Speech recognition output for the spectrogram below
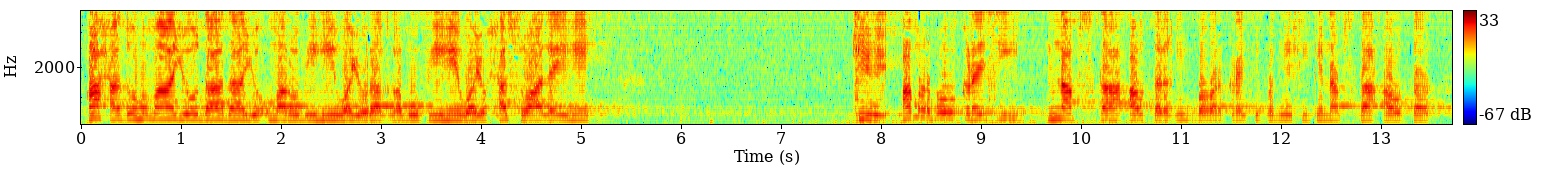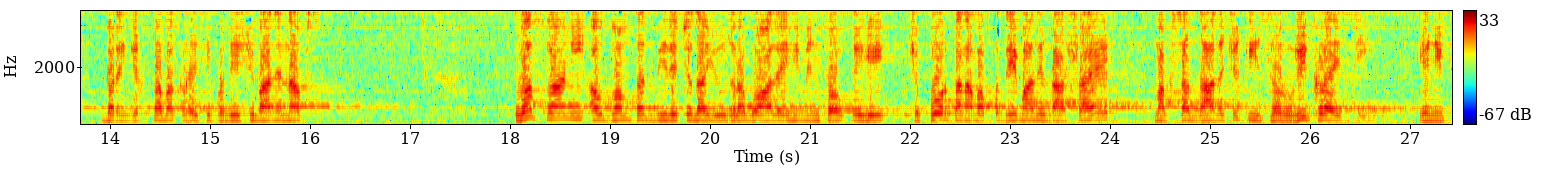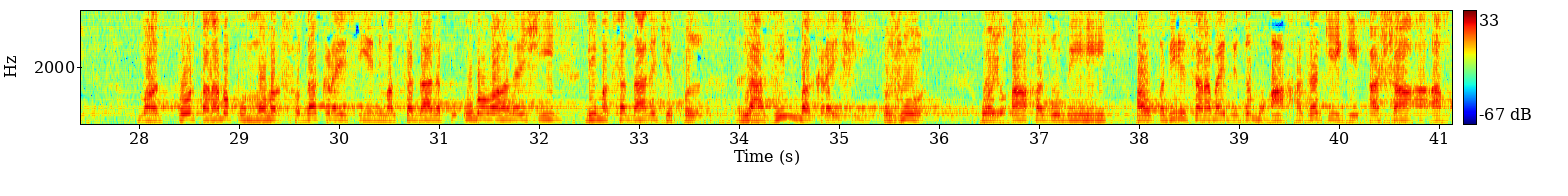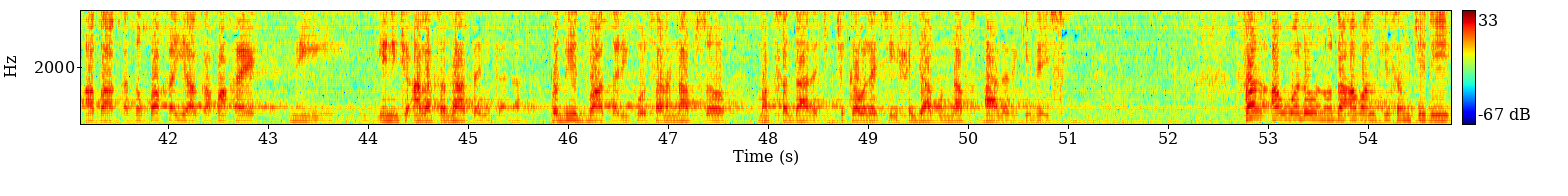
احدهما یو دادا یؤمر به و یرغب فیه و یحس علیه چی امر به وکړی سی نفس تا او ترغیب به ورکړی سی پدی شی که نفس تا او تر برنگښته به کړی سی پدی شی باندې نفس والثانی او دوم تدبیر چه دا یضرب علیه من فوقه چه پورته نه به پدی باندې دا شای مقصد دا چه کی ضروری کړی سی یعنی پورته نه به په مهر شده کړای شي یعنی مقصد دا ده په او به وهلی شي دی مقصد دا ده چې په لازم به کړای شي په زور ویؤاخذ به او په دې سره به د مؤاخذه کیږي اشاء ام ابا که د خوښه یا که خوښه نه یعنی چې هغه سزا طریقه ده په دې دوا طریقو سره نفس مقصد دا ده چې کولای شي حجاب النفس آل رکیدای شي فالاولو نو دا اول قسم چې دی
